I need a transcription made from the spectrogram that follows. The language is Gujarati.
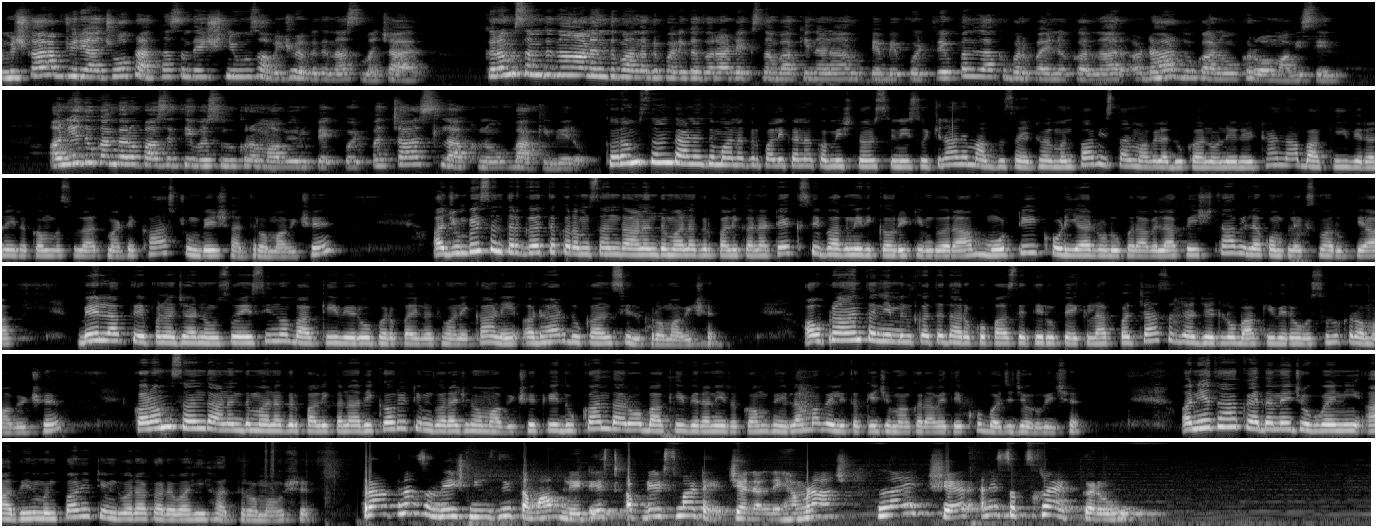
નમસ્કાર, આપ જોઈ રહ્યા છો પ્રાર્થના સંદેશ ન્યૂઝ. હવે જોઈએ અગત્યના સમાચાર. કરમસંદના આણંદ મહાનગરપાલિકા દ્વારા ટેક્સના બાકીના રૂપિયા બે પોઈન્ટ ત્રેપન લાખ ભરપાઈ ન કરનાર અઢાર દુકાનો કરવામાં આવી સીલ અન્ય દુકાનદારો પાસેથી વસૂલ કરવામાં આવ્યો રૂપિયા એક પોઈન્ટ પચાસ લાખનો બાકી વેરો. કરમસંદ આણંદ મહાનગરપાલિકાના કમિશનર શ્રીની સૂચના અને માર્ગદર્શન હેઠળ મનપા વિસ્તારમાં આવેલા દુકાનોને રહેઠાણના બાકી વેરાની રકમ વસૂલાત માટે ખાસ ઝુંબેશ હાથ ધરવામાં આવી છે. આ ઝુંબેશ અંતર્ગત કરમસંદ આણંદ મહાનગરપાલિકાના ટેક્સ વિભાગની રિકવરી ટીમ દ્વારા મોટી ખોડિયાર રોડ ઉપર આવેલા ક્રિષ્ના વિલા કોમ્પ્લેક્સમાં રૂપિયા બે લાખ ત્રેપન હજાર નવસો એંસીનો બાકી વેરો ભરપાઈ ન થવાને કારણે અઢાર દુકાન સીલ કરવામાં આવી છે. આ ઉપરાંત અન્ય મિલકત ધારકો પાસેથી રૂપિયા એક લાખ પચાસ હજાર જેટલો બાકી વેરો વસૂલ કરવામાં આવ્યો છે. કરમસંદ આણંદ મહાનગરપાલિકાના રિકવરી ટીમ દ્વારા જણાવવામાં આવ્યું છે કે દુકાનદારો બાકી વેરાની રકમ વહેલામાં વહેલી તકે જમા કરાવે તે ખૂબ જ જરૂરી છે. અન્યથા કાયદાની જોગવાઈની આધીન મનપાની ટીમ દ્વારા કાર્યવાહી હાથ ધરવામાં આવશે. પ્રાર્થના સંદેશ ન્યૂઝની તમામ લેટેસ્ટ અપડેટ્સ માટે ચેનલને હમણાં જ લાઈક, શેર અને સબસ્ક્રાઇબ કરો.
